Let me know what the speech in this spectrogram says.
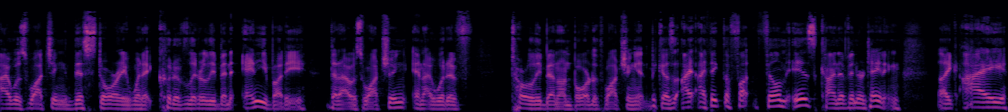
I was watching this story when it could have literally been anybody that I was watching and I would have totally been on board with watching it because I, I think the film is kind of entertaining. Like I,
